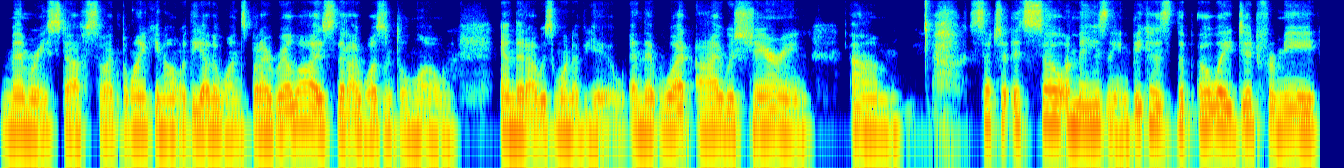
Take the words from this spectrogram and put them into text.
memory stuff, so I'm blanking out with the other ones. But I realized that I wasn't alone, and that I was one of you, and that what I was sharing, um, such a it's so amazing because the OA did for me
